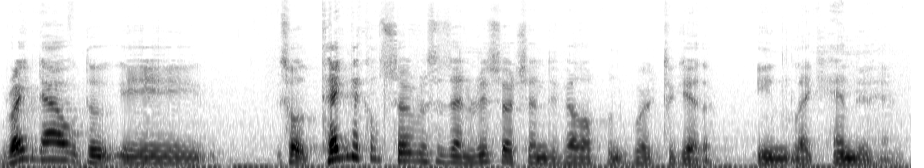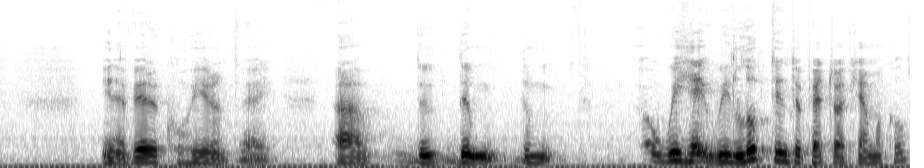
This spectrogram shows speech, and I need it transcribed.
right now the uh, so technical services and research and development work together in like hand in hand in a very coherent way. Uh, the, the, the, we, we looked into petrochemicals,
